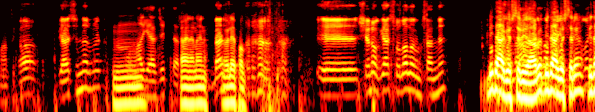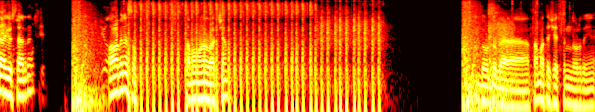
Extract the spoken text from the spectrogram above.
Mantıklı. Aa, gelsinler bırak. Hmm, Onlar gelecekler. aynen aynen. Ben... Öyle yapalım. Eee Şenol gel sola alalım seninle. Bir daha gösteriyor abi. Bir daha gösteriyor. Bir daha gösterdi. Gidiyor. Abi nasıl? Tamam ona bakacağım. Durdu be. Tam ateş ettim durdu yine.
